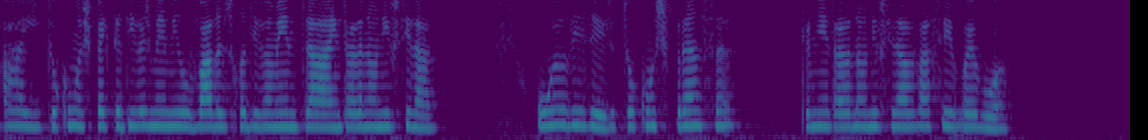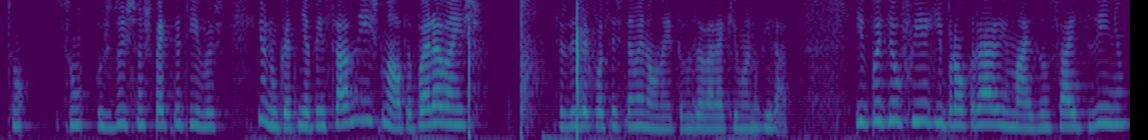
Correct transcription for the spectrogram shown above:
ai, estou com expectativas mesmo elevadas relativamente à entrada na universidade. Ou eu dizer, estou com esperança que a minha entrada na universidade vai ser boa. Então, são, os dois são expectativas. Eu nunca tinha pensado nisto, malta. Parabéns! De certeza que vocês também não, né? Estou-vos a dar aqui uma novidade. E depois eu fui aqui procurar mais um sitezinho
